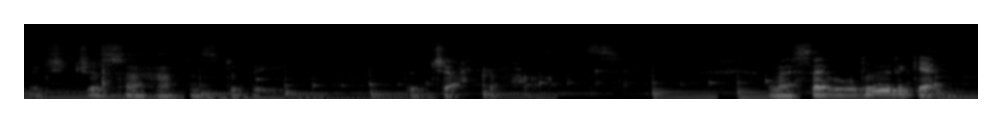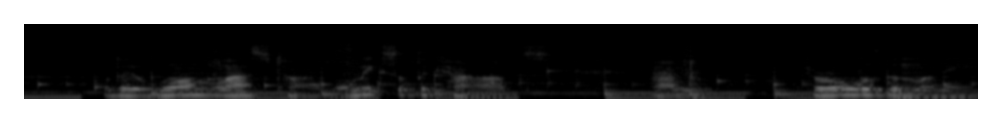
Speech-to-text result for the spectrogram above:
which just so happens to be the Jack of Hearts. And I say we'll do it again. We'll do it one last time. We'll mix up the cards, and for all of the money,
